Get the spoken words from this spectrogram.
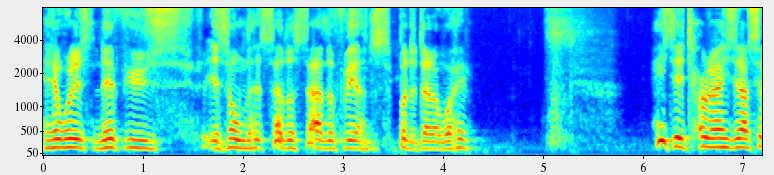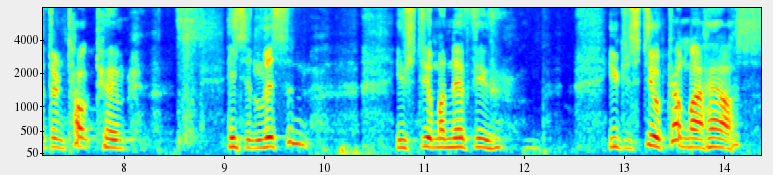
and one of his nephews is on the other side of the fence, put it that way. He said, turn around, he said, I sat there and talked to him. He said, listen, you're still my nephew. You can still come to my house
